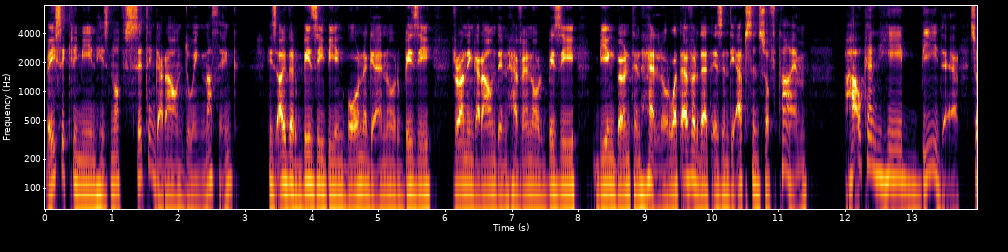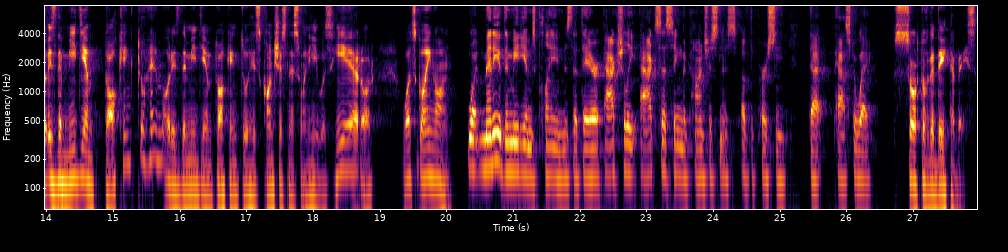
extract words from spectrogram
basically mean he's not sitting around doing nothing. He's either busy being born again, or busy running around in heaven, or busy being burnt in hell, or whatever that is in the absence of time How can he be there? So is the medium talking to him or is the medium talking to his consciousness when he was here or what's going on? What many of the mediums claim is that they are actually accessing the consciousness of the person that passed away. Sort of the database.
